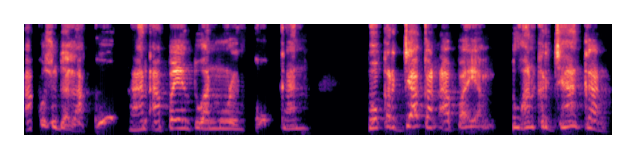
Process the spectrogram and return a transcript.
aku sudah lakukan apa yang Tuhan mau lakukan. Mau kerjakan apa yang Tuhan kerjakan.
